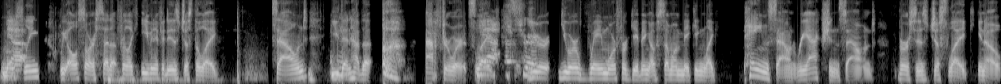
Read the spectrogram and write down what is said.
Yeah. mostly. We also are set up for like even if it is just the like sound, you Mhm. then have the uh, afterwards. Like yeah, you're you are way more forgiving of someone making like pain sound, reaction sound versus just like, you know,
